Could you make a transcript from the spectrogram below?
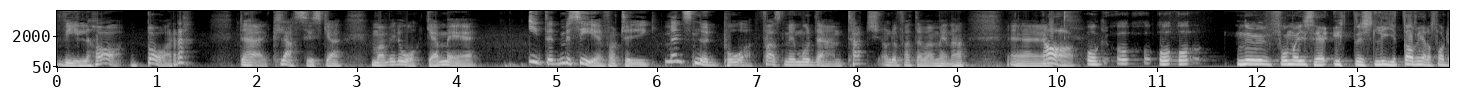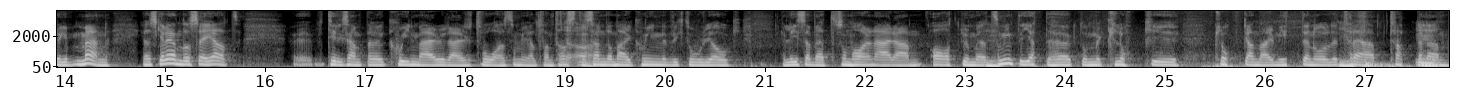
vill ha. Bara det här klassiska. Man vill åka med inte ett museifartyg, men snudd på, fast med modern touch om du fattar vad jag menar. Eh, Ja, och, och, och, och nu får man ju se ytterst lite av hela fartyget, men jag ska ändå säga att eh, till exempel Queen Mary där, två som är helt fantastiskt. Ja. Sen de här Queen Victoria och Elizabeth som har den här um, atriumet Mm. som inte är jättehögt och med klock, eh, klockan där i mitten och trätrapporna, Mm.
